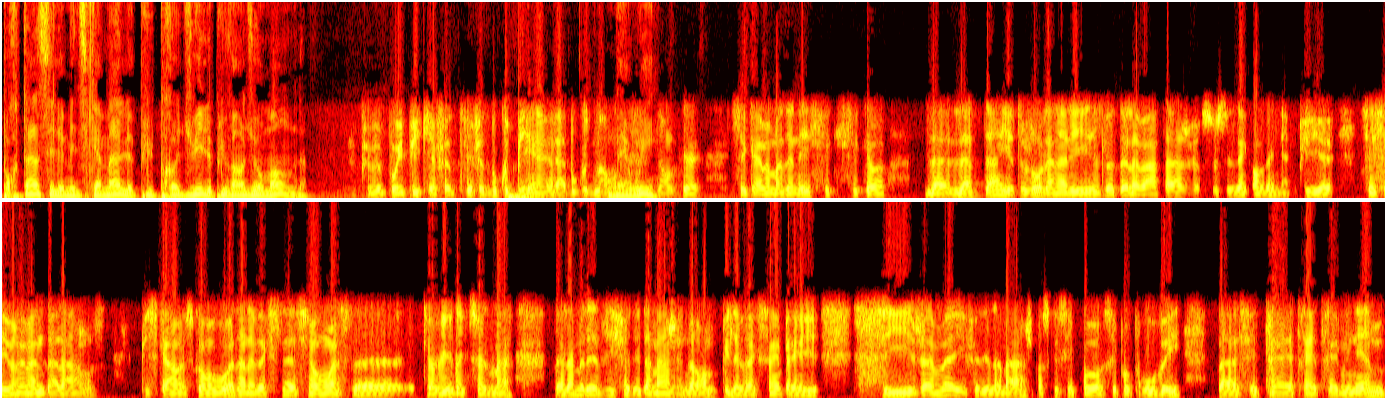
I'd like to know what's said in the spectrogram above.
Pourtant, c'est le médicament le plus produit, le plus vendu au monde. Oui, puis qui a fait, qui a fait beaucoup de bien à, beaucoup de monde. Ben oui. Donc, euh, c'est qu'à un moment donné, c'est que là-dedans, il y a toujours l'analyse de l'avantage versus les inconvénients. Puis euh, c'est vraiment une balance. Puis ce qu'on voit dans la vaccination euh, COVID actuellement, ben, la maladie fait des dommages énormes. Puis le vaccin, ben, si jamais il fait des dommages, parce que c'est pas c'est pas prouvé, ben, c'est très très très minime.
